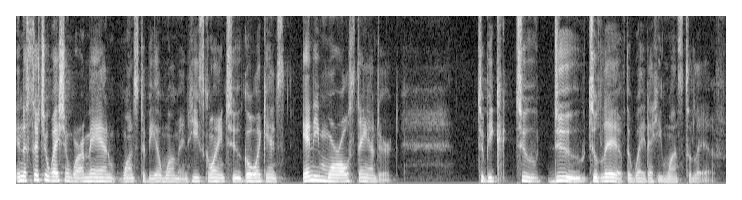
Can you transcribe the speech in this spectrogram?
in a situation where a man wants to be a woman, he's going to go against any moral standard to, be, to do, to live the way that he wants to live.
